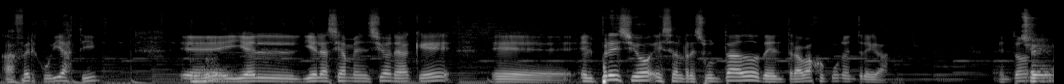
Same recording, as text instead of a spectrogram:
a Fer Juriasti, eh, y, él, y él hacía mención a que eh, el precio es el resultado del trabajo que uno entrega. Entonces,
